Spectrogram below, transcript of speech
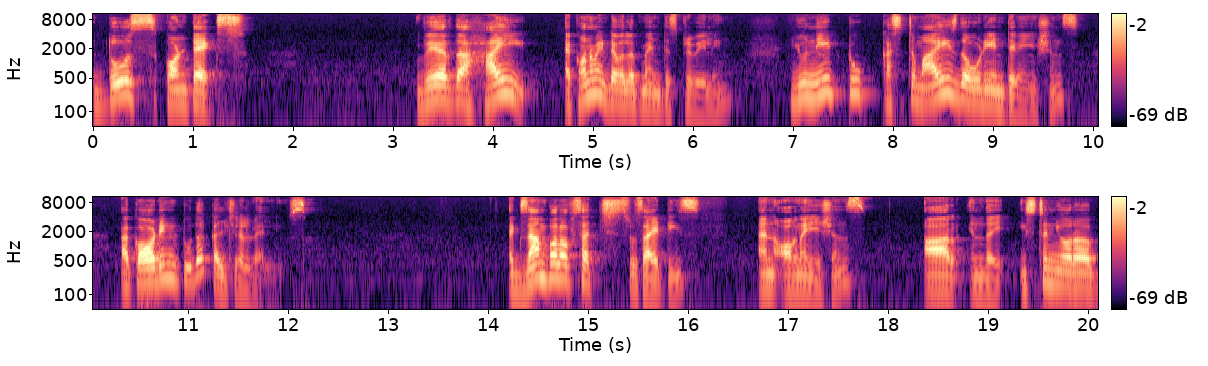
those contexts where the high economic development is prevailing you need to customize the OD interventions according to the cultural values. Example of such societies and organizations are in the Eastern Europe,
